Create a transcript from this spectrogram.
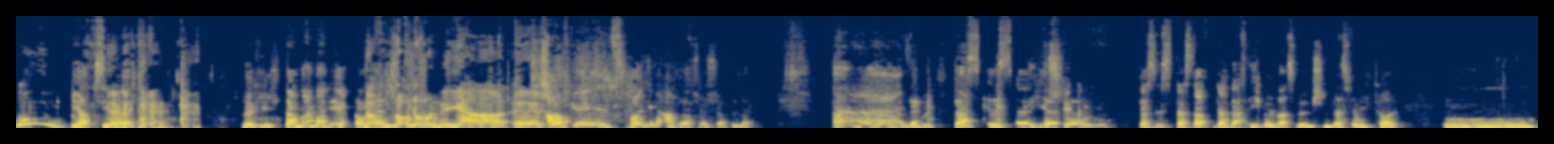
Uh, Ihr habt's gehört. Wirklich. Dann machen wir direkt noch noch, einen. noch eine Runde, ja. Äh, Auf geht's! Mal ab, du hast schon Stopp gesagt. Ah, sehr gut. Das ist äh, hier, ähm, das ist, das darf, dann darf ich mir was wünschen. Das finde ich toll. Hm,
